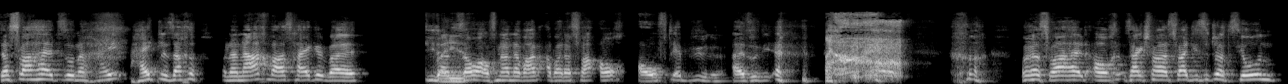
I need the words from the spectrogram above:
Das war halt so eine heikle Sache. Und danach war es heikel, weil die dann die sauer aufeinander waren, aber das war auch auf der Bühne. Also die und das war halt auch, sag ich mal, das war die Situation,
